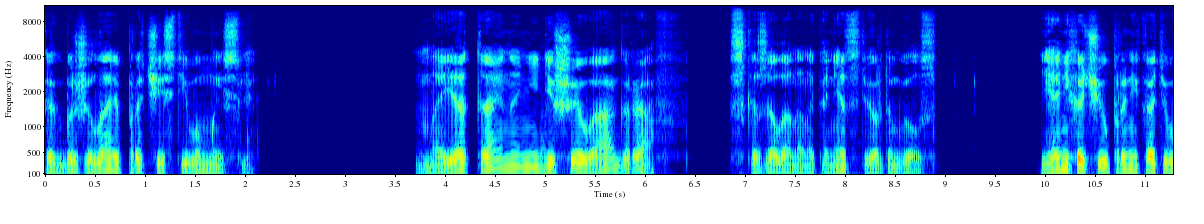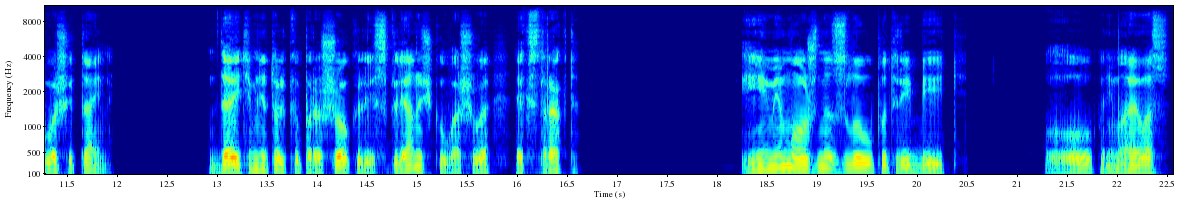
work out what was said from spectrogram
как бы желая прочесть его мысли. — Моя тайна не дешева, граф, — сказала она, наконец, твердым голосом. — Я не хочу проникать в ваши тайны. Дайте мне только порошок или скляночку вашего экстракта. Ими можно злоупотребить. О, понимаю вас.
